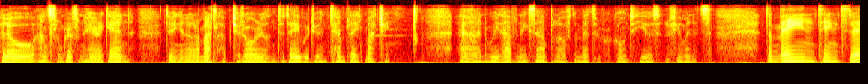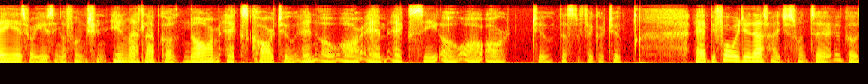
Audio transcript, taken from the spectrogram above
Hello, Anselm Griffin here again, doing another MATLAB tutorial and today we're doing template matching and we'll have an example of the method we're going to use in a few minutes. The main thing today is we're using a function in MATLAB called normxcorr2, N-O-R-M-X-C-O-R-R-2, that's the figure 2. Uh, before we do that I just want to go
